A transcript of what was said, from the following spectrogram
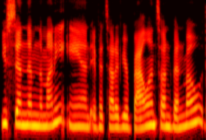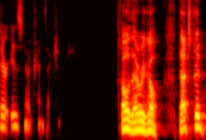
you send them the money, and if it's out of your balance on Venmo, there is no transaction fee. Oh, there we go. That's good.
